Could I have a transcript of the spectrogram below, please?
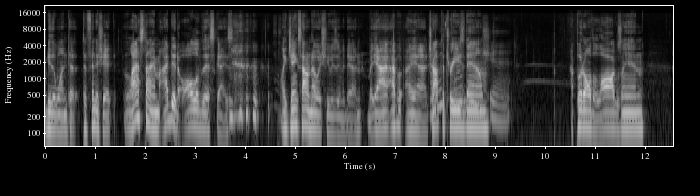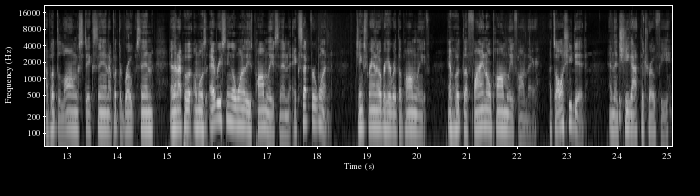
be the one to, to finish it. Last time I did all of this, guys. like Jynx, I don't know what she was even doing. But yeah, I, I, I uh, I chopped the trees down. Shit. I put all the logs in. I put the long sticks in. I put the ropes in. And then I put almost every single one of these palm leaves in, except for one. Jynx ran over here with the palm leaf and put the final palm leaf on there. That's all she did. And then she got the trophy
